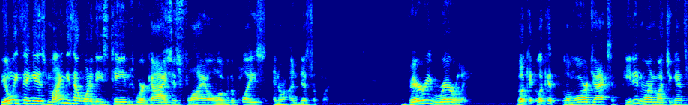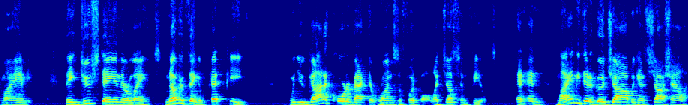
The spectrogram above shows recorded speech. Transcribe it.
The only thing is, Miami's not one of these teams where guys just fly all over the place and are undisciplined. Very rarely. Look at look at Lamar Jackson. He didn't run much against Miami. They do stay in their lanes. Another thing, a pet peeve, when you got a quarterback that runs the football, like Justin Fields, and, and Miami did a good job against Josh Allen.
